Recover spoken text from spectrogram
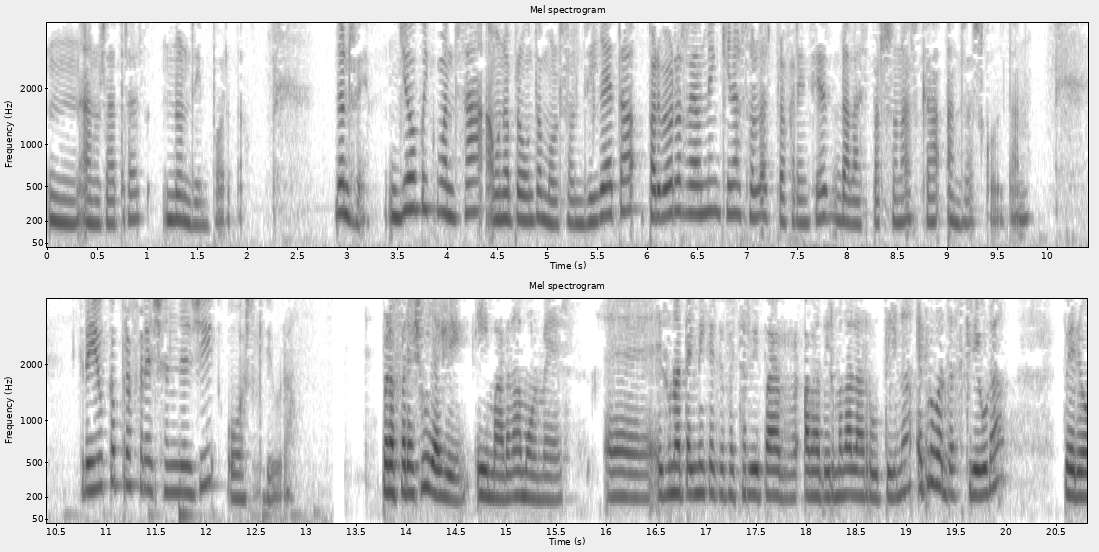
mm, a nosaltres no ens importa. Doncs bé, jo vull començar amb una pregunta molt senzilleta per veure realment quines són les preferències de les persones que ens escolten. Creieu que prefereixen llegir o escriure? Prefereixo llegir i m'agrada molt més. Eh, és una tècnica que faig servir per evadir-me de la rutina. He provat d'escriure, però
